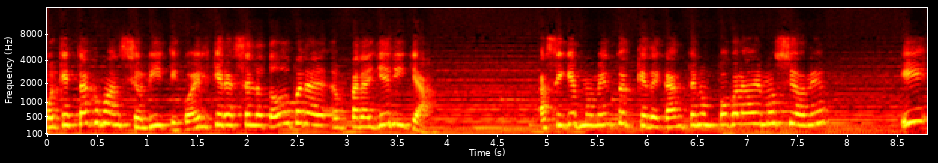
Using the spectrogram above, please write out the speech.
porque está como ansiolítico, él quiere hacerlo todo para, para ayer y ya. Así que es momento en que decanten un poco las emociones y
